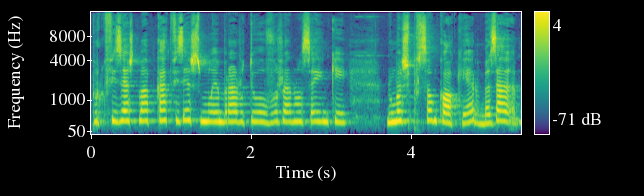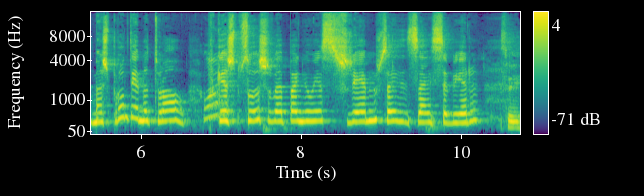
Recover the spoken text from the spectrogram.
porque fizeste-me há bocado, fizeste-me lembrar o teu avô, já não sei em quê, numa expressão qualquer, mas, há- mas pronto, é natural, porque as pessoas apanham esses géneros sem, sem saber. Sim.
